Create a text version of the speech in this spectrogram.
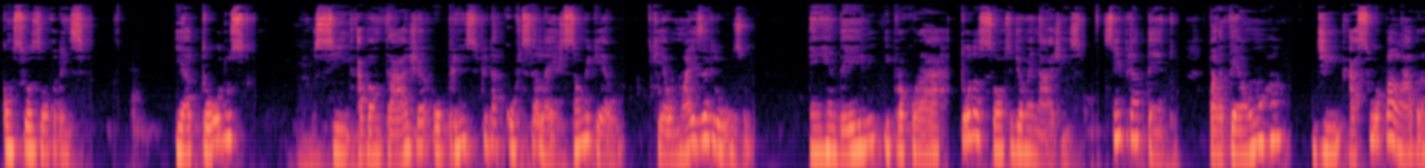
com suas ordens. E a todos se avantaja o príncipe da corte celeste, São Miguel, que é o mais zeloso em render-lhe e procurar toda sorte de homenagens, sempre atento para ter a honra de a sua palavra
